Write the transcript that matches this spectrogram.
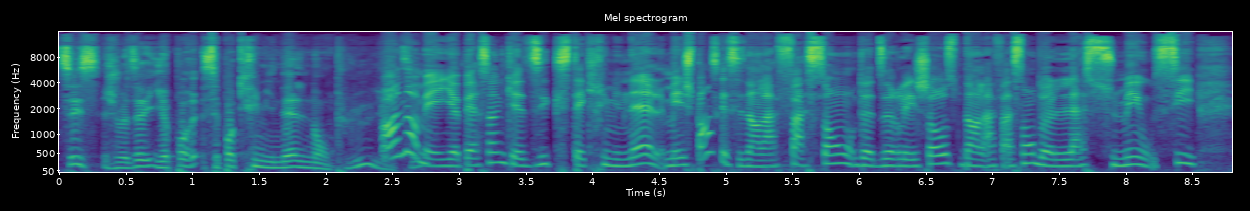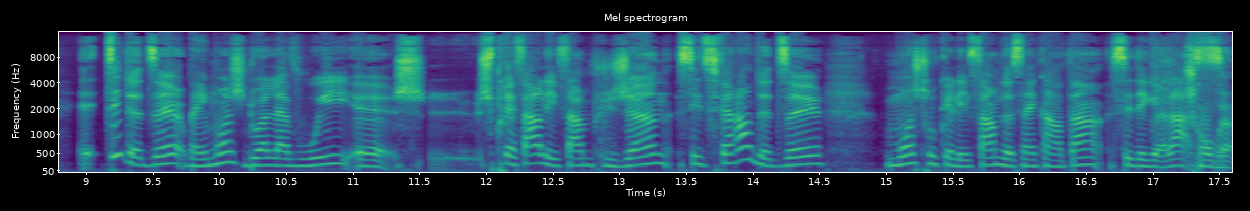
tu sais je veux dire il y a pas c'est pas criminel non plus. là, Ah non, mais il y a personne qui a dit que c'était criminel. Mais je pense que c'est dans la façon de dire les choses, puis dans la façon de l'assumer aussi. euh, tu sais, de dire, ben moi, je dois l'avouer, euh, je préfère les femmes plus jeunes. C'est différent de dire, moi, je trouve que les femmes de 50 ans, c'est dégueulasse. Je comprends.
